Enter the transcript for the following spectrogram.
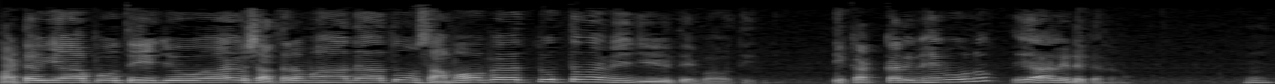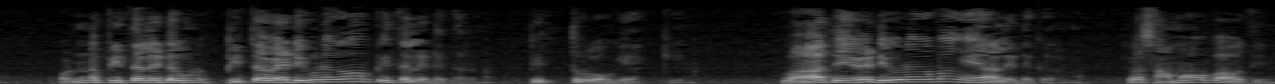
පටව්‍යාපෝ තේජෝවාය සතර මහාධාතුන් සමව පැවැත්වොත්තම මේ ජීවිතය පවති. එකක් කරි මෙහෙම වුණු එයා ලෙඩ කරනවා. ඔන්න පිත ලෙඩ පිත වැඩි වුණ ගමන් පිත ලෙඩ කරන. පිත්‍රෝගයක් කියන. වාතය වැඩි වුණ ගමන් එයා ලෙඩ කරනවා. ඒ සමව පවතින්න.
